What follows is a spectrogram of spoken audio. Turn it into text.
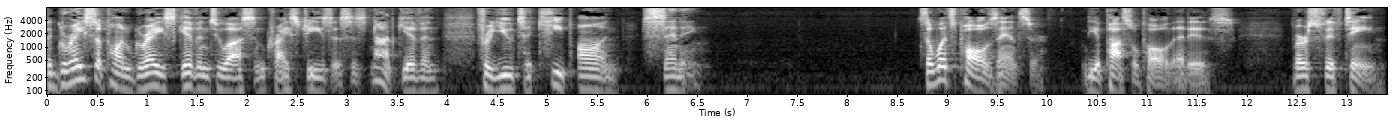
The grace upon grace given to us in Christ Jesus is not given for you to keep on sinning. So, what's Paul's answer? The Apostle Paul, that is. Verse 15.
